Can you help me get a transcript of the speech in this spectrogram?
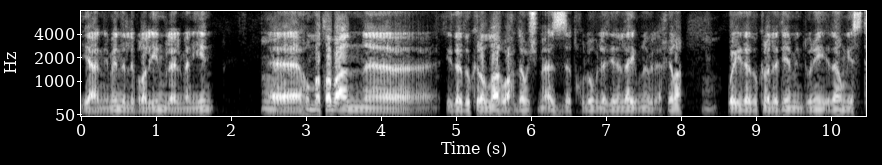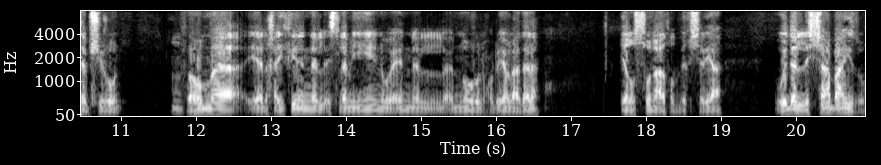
يعني من الليبراليين والعلمانيين. آه، هم طبعا آه، إذا ذكر الله وحده اشمأزت قلوب الذين لا يؤمنون بالآخرة. وإذا ذكر الذين من دونه إذا هم يستبشرون. فهم يعني خايفين أن الإسلاميين وأن ال- النور والحرية والعدالة ينصون على تطبيق الشريعة وده اللي الشعب عايزه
